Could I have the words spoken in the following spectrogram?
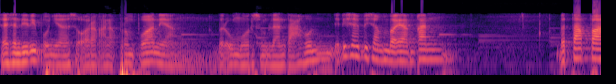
Saya sendiri punya seorang anak perempuan yang berumur 9 tahun. Jadi saya bisa membayangkan betapa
